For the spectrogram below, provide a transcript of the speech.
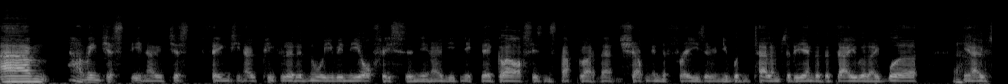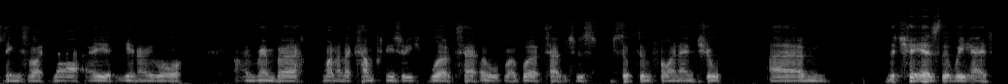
um, I mean, just you know, just things. You know, people that annoy you in the office, and you know, you'd nick their glasses and stuff like that, and shove them in the freezer, and you wouldn't tell them to the end of the day where they were. You know, things like that. Eh, you know, or I remember one of the companies we worked at, or worked at, which was Sucden Financial. Um, the chairs that we had,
